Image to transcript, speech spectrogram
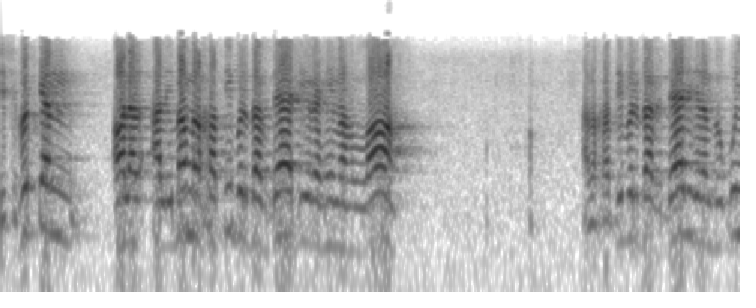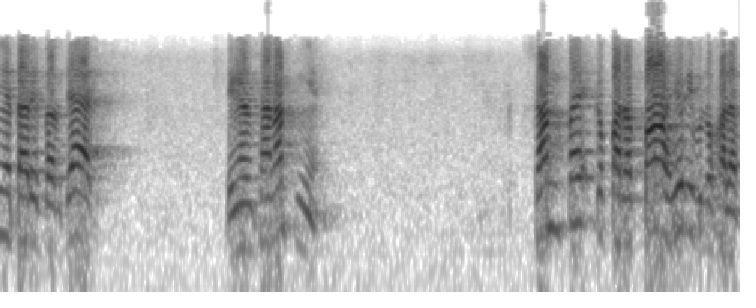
Disebutkan oleh Al-Imam Al-Khatib Al-Baghdadi rahimahullah. Al-Khatib Al-Baghdadi dalam bukunya Tarikh Baghdad dengan sanatnya sampai kepada Tahir Ibnu Khalaf.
